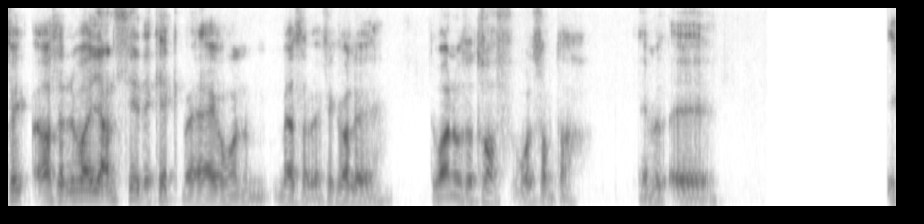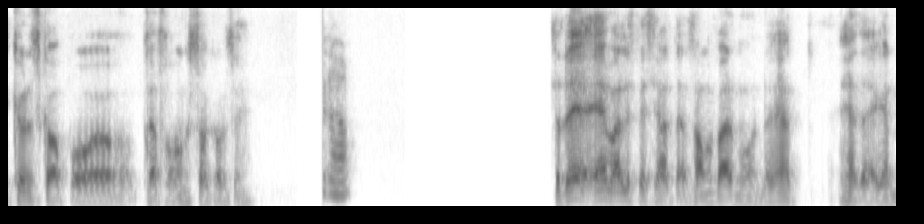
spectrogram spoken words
fikk, altså, det var gjensidig kick med jeg og hun med seg. Vi fikk veldig Det var noe som traff voldsomt der. I, i, i kunnskap og preferanser, kan du si. ja. Så det er veldig spesielt, det samarbeidet med henne. Det er helt, helt egen,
